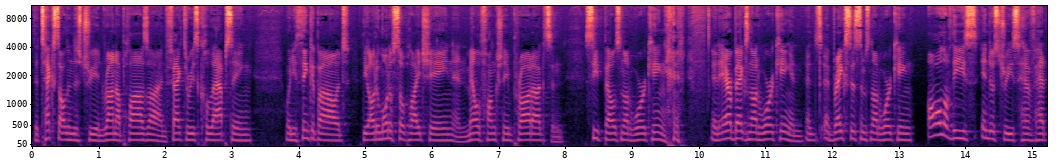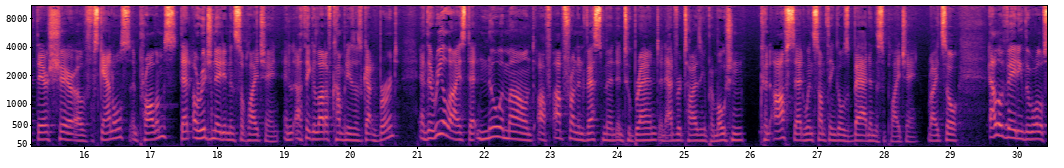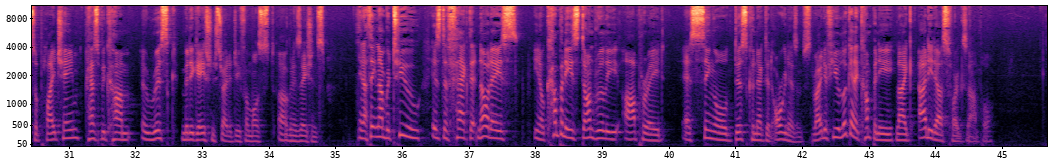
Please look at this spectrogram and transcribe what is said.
the textile industry in Rana Plaza and factories collapsing, when you think about the automotive supply chain and malfunctioning products and seatbelts not working and airbags not working and, and brake systems not working, all of these industries have had their share of scandals and problems that originated in the supply chain. And I think a lot of companies have gotten burnt and they realized that no amount of upfront investment into brand and advertising and promotion can offset when something goes bad in the supply chain, right? So elevating the role of supply chain has become a risk mitigation strategy for most organizations. And I think number two is the fact that nowadays, you know, companies don't really operate as single disconnected organisms, right? If you look at a company like Adidas, for example,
